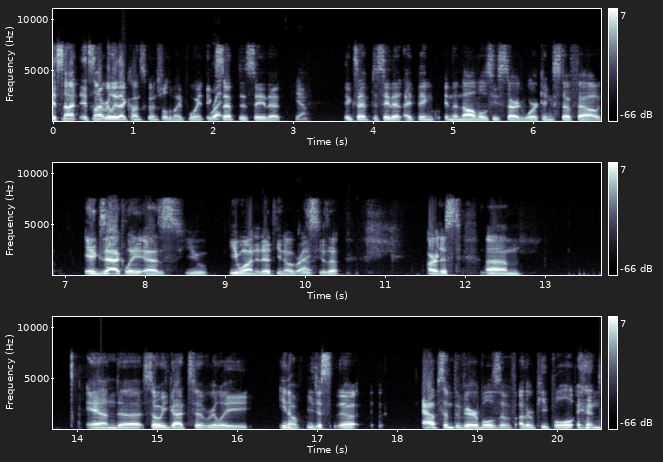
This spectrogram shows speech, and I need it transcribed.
it's not it's not really that consequential to my point, Right. except to say that Yeah. except to say that I think in the novels he started working stuff out exactly as you you wanted it, you know, because Right. he's a artist. Um, and uh, so he got to really, you know, he just uh, absent the variables of other people and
